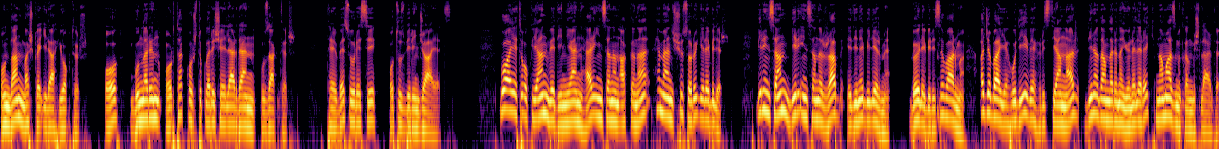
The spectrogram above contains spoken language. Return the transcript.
Ondan başka ilah yoktur. O, bunların ortak koştukları şeylerden uzaktır. Tevbe suresi 31. ayet. Bu ayeti okuyan ve dinleyen her insanın aklına hemen şu soru gelebilir. Bir insan bir insanı Rab edinebilir mi? Böyle birisi var mı? Acaba Yahudi ve Hristiyanlar din adamlarına yönelerek namaz mı kılmışlardı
